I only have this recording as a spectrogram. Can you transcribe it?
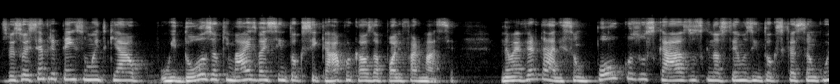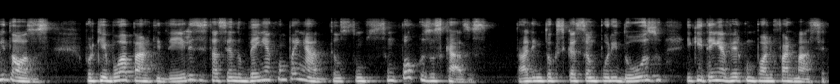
as pessoas sempre pensam muito que ah, o idoso é o que mais vai se intoxicar por causa da polifarmácia. Não é verdade, são poucos os casos que nós temos de intoxicação com idosos, porque boa parte deles está sendo bem acompanhado, então são, são poucos os casos. Tá, de intoxicação por idoso e que tem a ver com polifarmácia.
